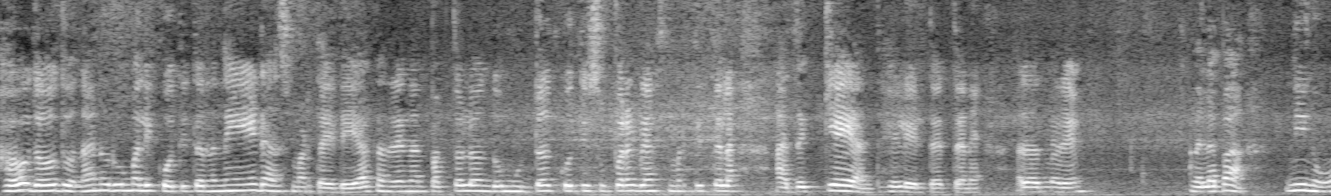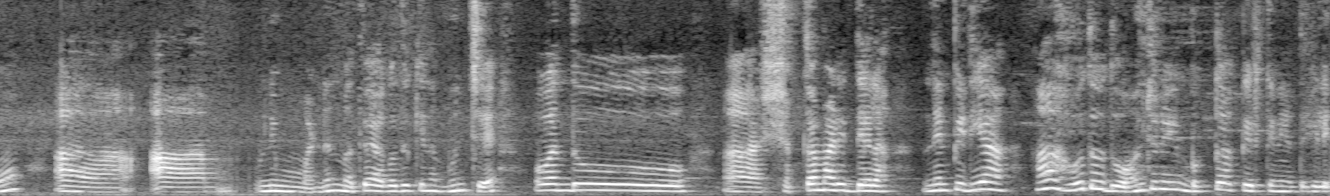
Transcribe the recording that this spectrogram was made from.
ಹೌದೌದು ನಾನು ರೂಮಲ್ಲಿ ಕೋತಿ ಥರನೇ ಡ್ಯಾನ್ಸ್ ಮಾಡ್ತಾ ಇದ್ದೆ. ಯಾಕಂದರೆ ನನ್ನ ಪಕ್ಕದಲ್ಲಿ ಒಂದು ಮುದ್ದಾದ ಕೋತಿ ಸೂಪರಾಗಿ ಡ್ಯಾನ್ಸ್ ಮಾಡ್ತಿತ್ತಲ್ಲ ಅದಕ್ಕೆ ಅಂತ ಹೇಳಿ ಹೇಳ್ತಾ ಇರ್ತಾನೆ. ಅದಾದಮೇಲೆ ವಲ್ಲಭ ನೀನು ಆ, ಆ, ನಿಮ್ಮ ಅಣ್ಣನ ಮದುವೆ ಆಗೋದಕ್ಕಿಂತ ಮುಂಚೆ ಒಂದು ಶಬ್ದ ಮಾಡಿದ್ದೆ ಅಲ್ಲ ನೆನಪಿದೆಯಾ? ಹಾಂ ಹೌದೌದು, ಆಂಜನೇಯನ ಭಕ್ತ ಆಗ್ತಿರ್ತೀನಿ ಅಂತ ಹೇಳಿ.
